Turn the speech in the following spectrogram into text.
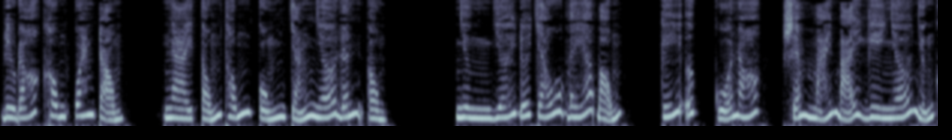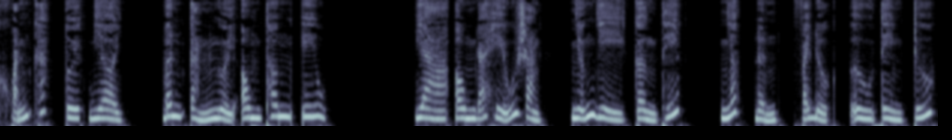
điều đó không quan trọng. Ngài Tổng thống cũng chẳng nhớ đến ông. Nhưng với đứa cháu bé bỏng, ký ức của nó sẽ mãi mãi ghi nhớ những khoảnh khắc tuyệt vời bên cạnh người ông thân yêu. Và ông đã hiểu rằng những gì cần thiết nhất định phải được ưu tiên trước.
